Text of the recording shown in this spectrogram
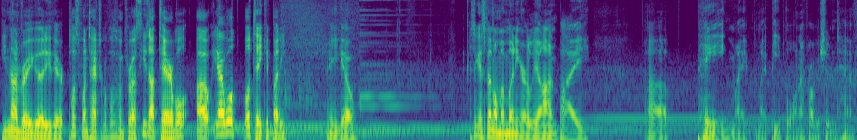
He's not very good either. Plus one tactical, plus one thrust. He's not terrible. Uh, yeah, we'll, we'll take it, buddy. There you go. I think I spent all my money early on by uh, paying my, my people, and I probably shouldn't have.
